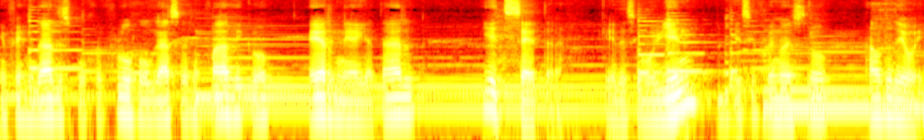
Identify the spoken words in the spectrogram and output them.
enfermedades por reflujo gastroesofágico, hernia yatal y etc. Quédese muy bien, ese fue nuestro audio de hoy.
